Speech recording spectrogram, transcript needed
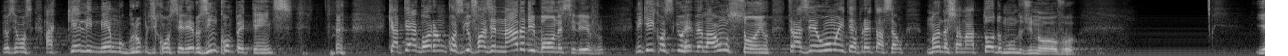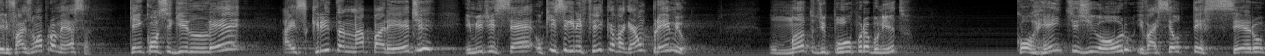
meus irmãos, aquele mesmo grupo de conselheiros incompetentes que até agora não conseguiu fazer nada de bom nesse livro. Ninguém conseguiu revelar um sonho, trazer uma interpretação. Manda chamar todo mundo de novo. E ele faz uma promessa: quem conseguir ler a escrita na parede e me disser o que significa, vai ganhar um prêmio. Um manto de púrpura bonito, correntes de ouro e vai ser o terceiro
